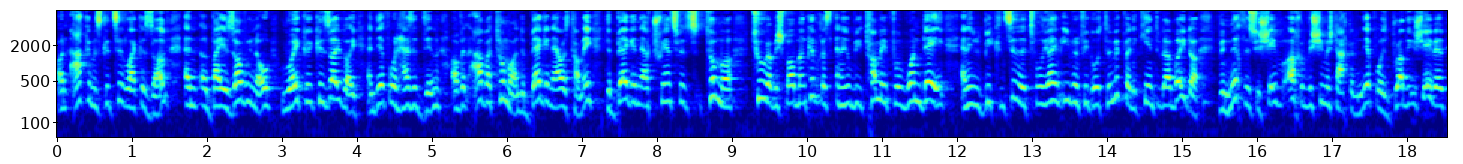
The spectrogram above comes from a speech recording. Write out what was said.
an Akim is considered like a Zav, and uh, by a Zav we know Roiker And therefore it has a din of an Avatuma. And the beggar now is Tame. The beggar now transfers Tumah to Rabbi Shmuel ben Kimchas, and he'll be Tame for one day, and he would be considered Tvul Yayim even if he goes to the mikveh, he can't do the Avodah. And therefore his brother Yesheviv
